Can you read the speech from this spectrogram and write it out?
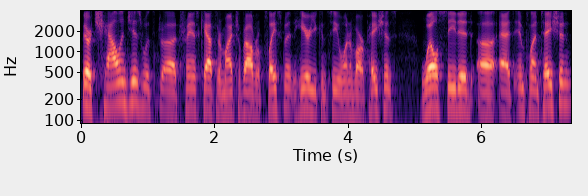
There are challenges with uh, transcatheter mitral valve replacement. Here you can see one of our patients well seated uh, at implantation.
